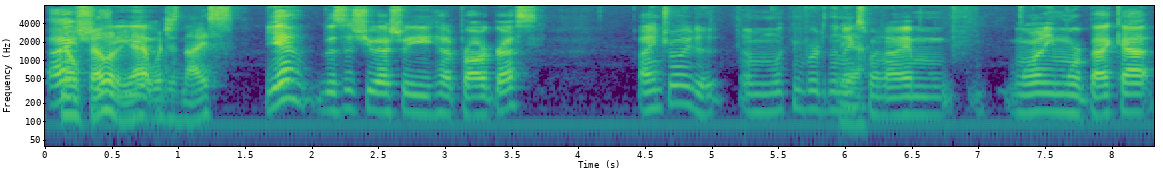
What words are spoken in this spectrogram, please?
I no actually- filler yet, which is nice. Yeah, this issue actually had progress. I enjoyed it. I'm looking forward to the next Yeah. one. I'm wanting more Batcat.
